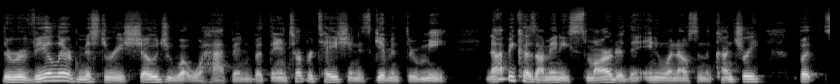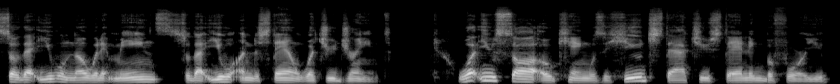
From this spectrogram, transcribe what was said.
The revealer of mysteries showed you what will happen, but the interpretation is given through me, not because I'm any smarter than anyone else in the country, but so that you will know what it means, so that you will understand what you dreamed. What you saw, O king, was a huge statue standing before you,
